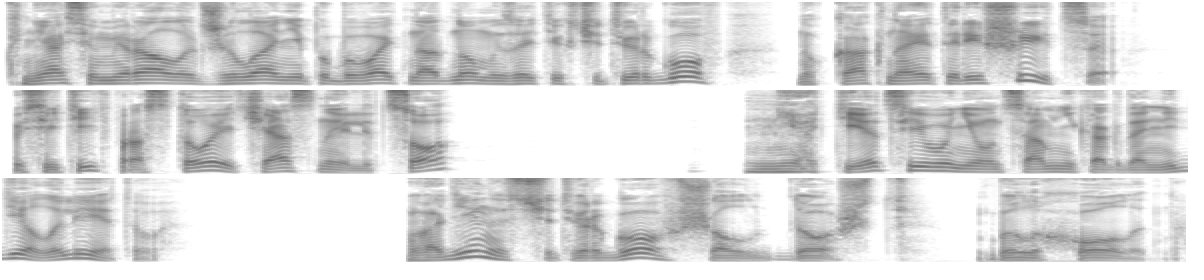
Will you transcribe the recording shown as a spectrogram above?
Князь умирал от желания побывать на одном из этих четвергов, но как на это решиться? Посетить простое частное лицо? Ни отец его, ни он сам никогда не делали этого. В один из четвергов шел дождь. Было холодно.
